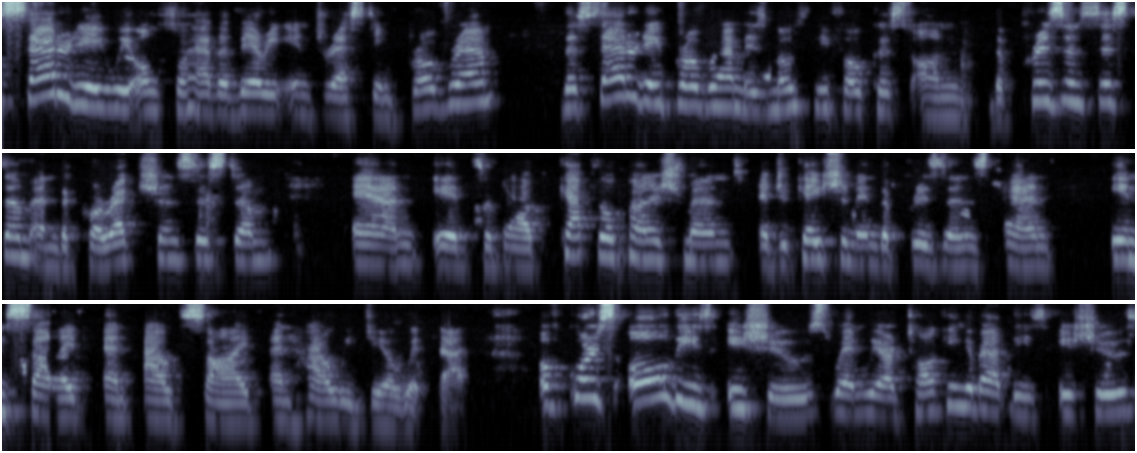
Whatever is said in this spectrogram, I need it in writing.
Saturday, we also have a very interesting program. The Saturday program is mostly focused on the prison system and the correction system. And it's about capital punishment, education in the prisons, and inside and outside, and how we deal with that. Of course, all these issues, when we are talking about these issues,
